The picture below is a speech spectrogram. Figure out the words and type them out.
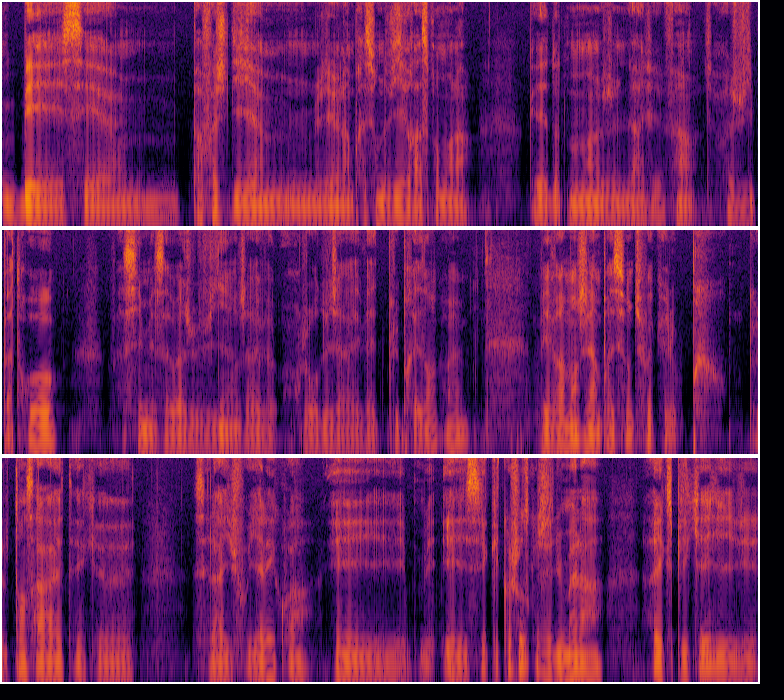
Mais c'est parfois je dis j'ai eu l'impression de vivre à ce moment-là. Que d'autres moments je n'arrive enfin je vis pas trop. Enfin si mais ça va je vis. hein, j'arrive aujourd'hui j'arrive à être plus présent quand même. Mais vraiment j'ai l'impression tu vois que le temps s'arrête et que c'est là il faut y aller quoi. Et c'est quelque chose que j'ai du mal à, expliquer. Il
